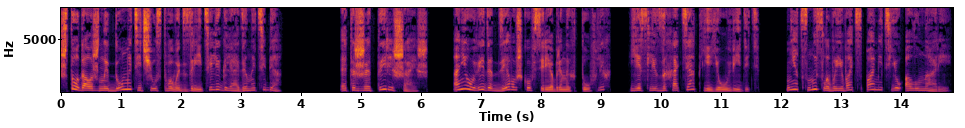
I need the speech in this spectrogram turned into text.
Что должны думать и чувствовать зрители, глядя на тебя? Это же ты решаешь. Они увидят девушку в серебряных туфлях, если захотят ее увидеть. Нет смысла воевать с памятью о Лунарии.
